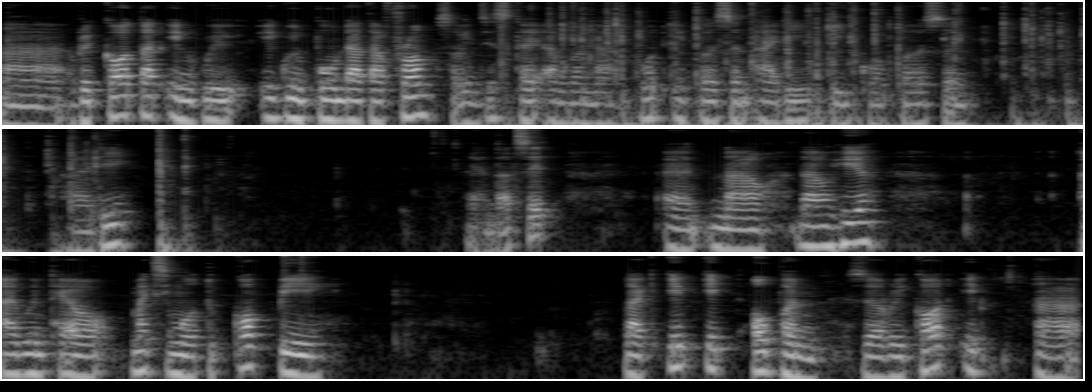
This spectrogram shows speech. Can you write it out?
uh, record that in we it will pull data from. So in this case I'm gonna put in person ID equal person ID and that's it. And now down here I will tell Maximo to copy like if it open the record it uh,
